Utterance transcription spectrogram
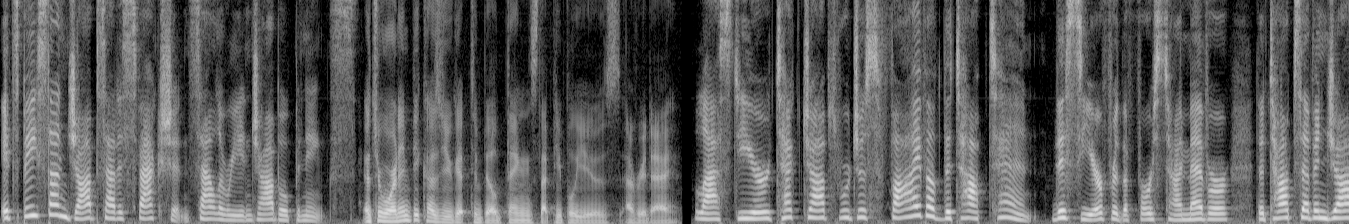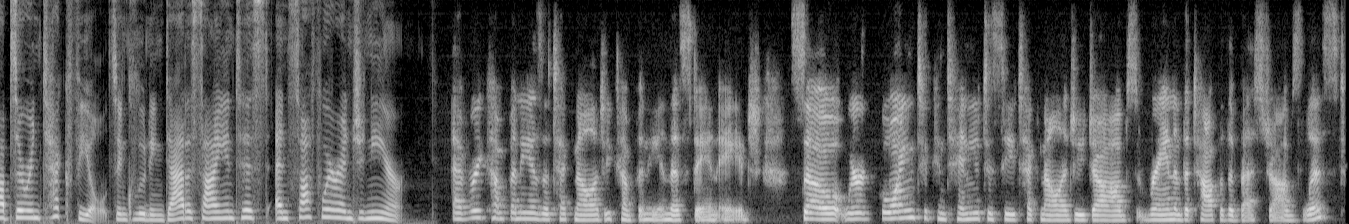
It's based on job satisfaction, salary, and job openings. It's rewarding because you get to build things that people use every day. Last year, tech jobs were just five of the top 10. This year, for the first time ever, the top seven jobs are in tech fields, including data scientist and software engineer every company is a technology company in this day and age. So we're going to continue to see technology jobs reign at the top of the best jobs list.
